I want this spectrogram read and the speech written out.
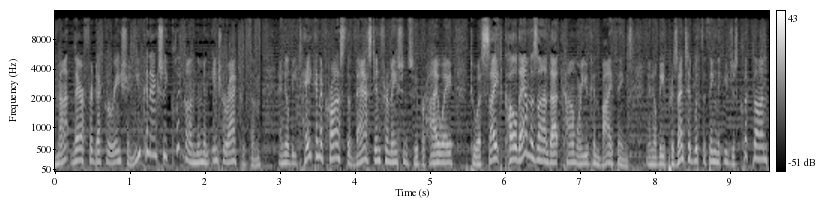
not there for decoration. You can actually click on them and interact with them, and you'll be taken across the vast information superhighway to a site called Amazon.com where you can buy things. And you'll be presented with the thing that you just clicked on,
